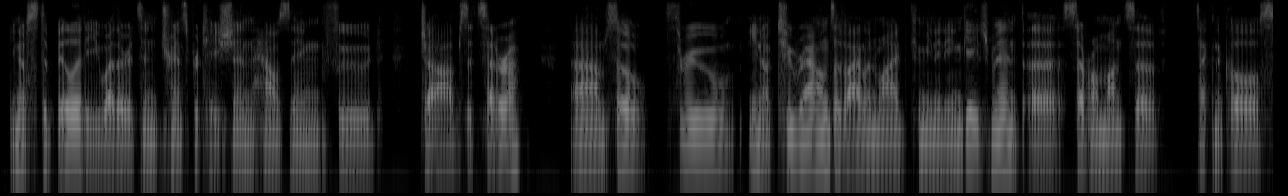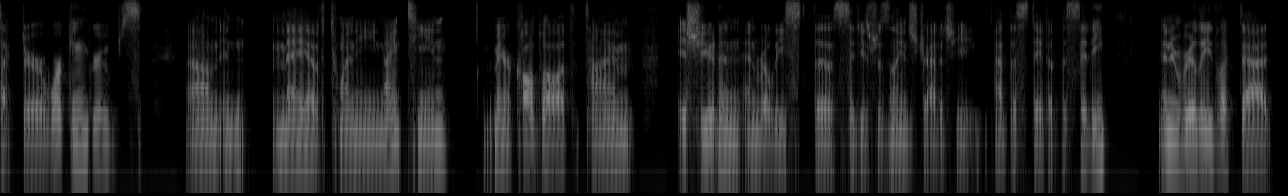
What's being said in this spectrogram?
you know stability, whether it's in transportation, housing, food, jobs, et cetera. Um, so through you know two rounds of island-wide community engagement, uh, several months of technical sector working groups, um, in May of 2019, Mayor Caldwell at the time issued and, and released the city's resilience strategy at the state of the city. And it really looked at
